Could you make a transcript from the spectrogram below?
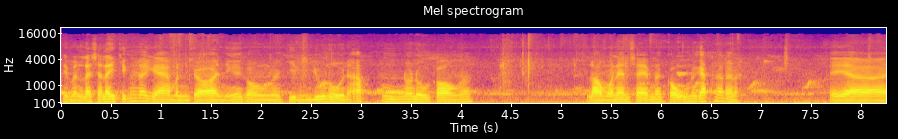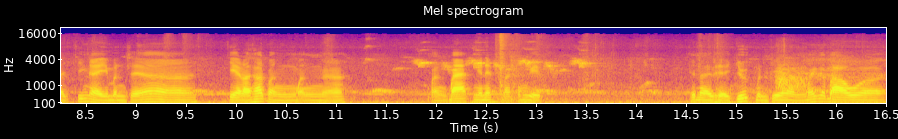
thì mình lại sẽ lấy trứng nó ra mình cho những cái con chim vú nuôi nó ấp nó nuôi con đó lòng anh em xem nó cũ nó gách hết rồi nè. Thì ờ, uh, chiếc này mình sẽ uh, che lại hết bằng bằng ờ, bằng bạc nha nè, bạc công nghiệp. Cái này thì trước mình che bằng mấy cái bao ờ,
